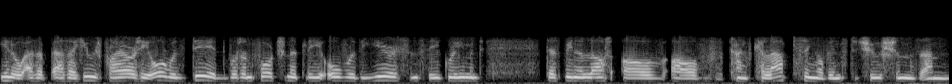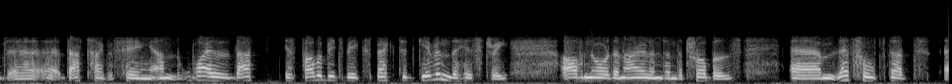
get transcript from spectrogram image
you know, as a as a huge priority, always did. But unfortunately, over the years since the agreement, there's been a lot of, of kind of collapsing of institutions and uh, uh, that type of thing. And while that is probably to be expected given the history of Northern Ireland and the Troubles, um, let's hope that uh,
